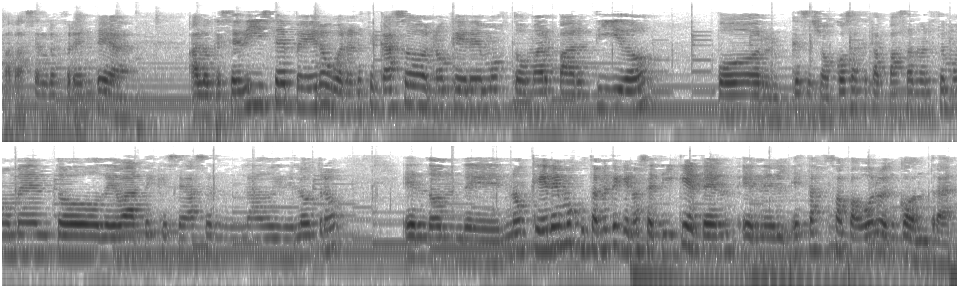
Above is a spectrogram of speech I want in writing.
para hacerle frente a a lo que se dice, pero bueno, en este caso no queremos tomar partido por, qué sé yo, cosas que están pasando en este momento, debates que se hacen de un lado y del otro, en donde no queremos justamente que nos etiqueten en el estás a favor o en contra.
